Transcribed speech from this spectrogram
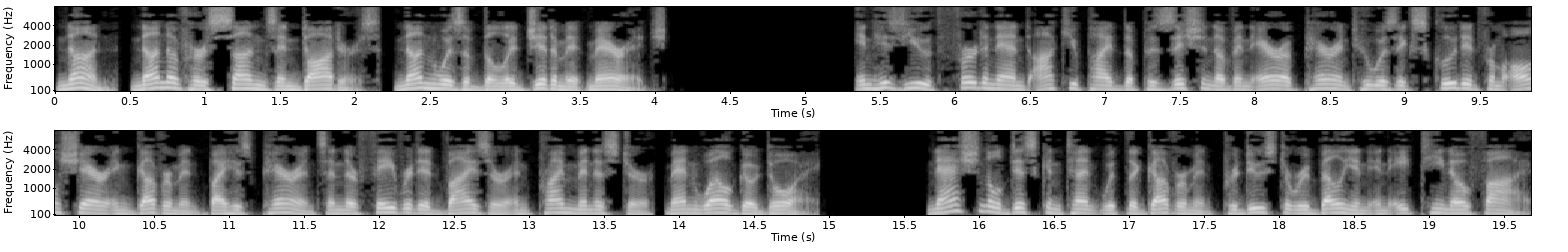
"...none, none of her sons and daughters, none was of the legitimate marriage." In his youth Ferdinand occupied the position of an heir apparent who was excluded from all share in government by his parents and their favorite advisor and prime minister, Manuel Godoy. National discontent with the government produced a rebellion in 1805.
